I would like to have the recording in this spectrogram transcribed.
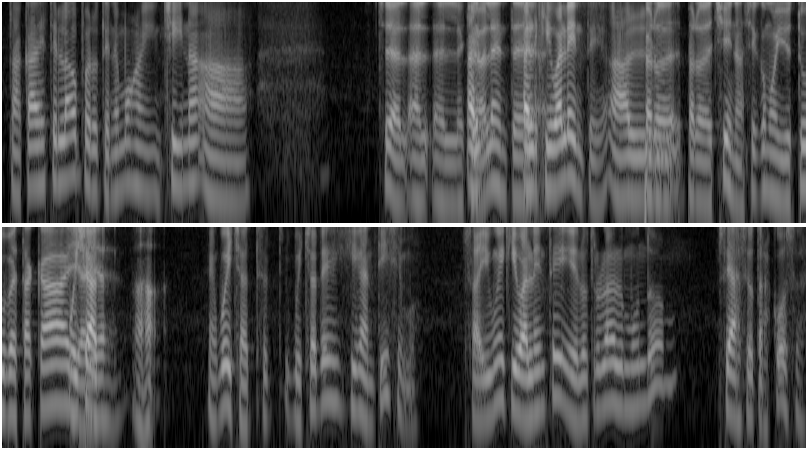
está acá de este lado, pero tenemos en China a Sí, el, equivalente. el equivalente. Al, pero, de, pero de China, así como YouTube está acá WeChat. En WeChat. WeChat es gigantísimo. O sea, hay un equivalente y el otro lado del mundo se hace otras cosas.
